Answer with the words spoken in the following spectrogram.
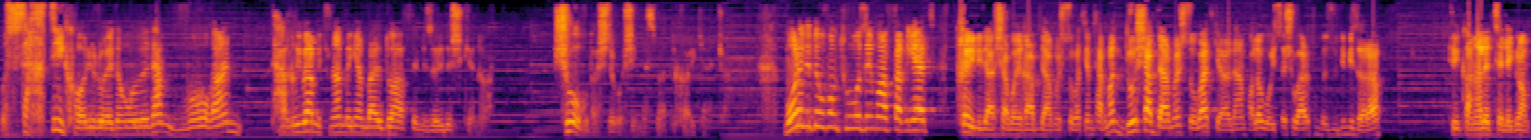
با سختی کاری رو ادامه بدم واقعا تقریبا می‌تونم بگم بعد دو هفته میذاریدش کنار. شوق داشته باشید نسبت به کاری که انجام. مورد دوم تو حوزه موفقیت خیلی در شبای قبل در موردش صحبت کردم. تقریبا دو شب در موردش صحبت کردم. حالا voice ش رو براتون به زودی می‌ذارم. توی کانال تلگرام.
